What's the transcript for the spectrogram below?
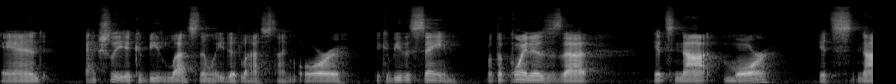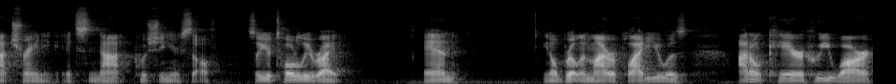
And actually it could be less than what you did last time or it could be the same. But the point is, is that it's not more it's not training it's not pushing yourself. So you're totally right. And you know Britland my reply to you was I don't care who you are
